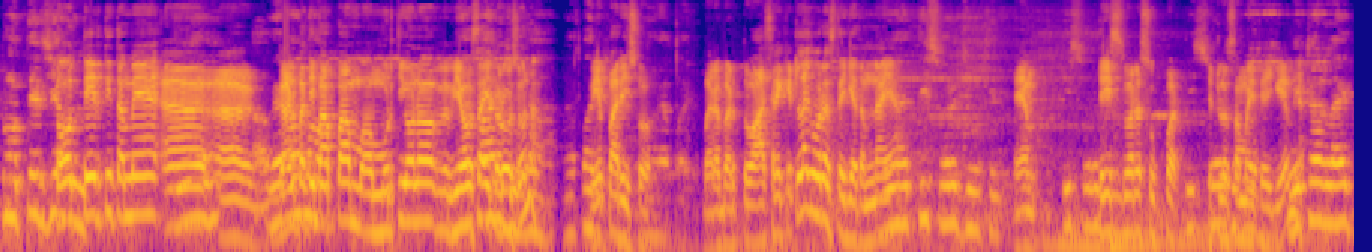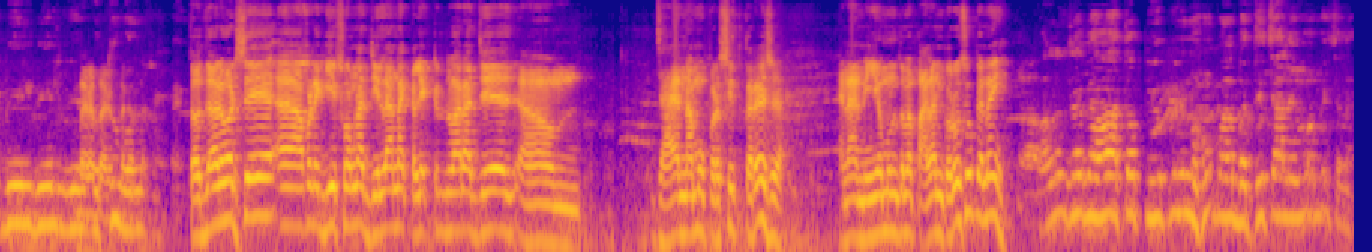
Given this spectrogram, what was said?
તોતેરથી તોતેરથી તમે ગણપતિ બાપા મૂર્તિઓનો વ્યવસાય કરો છો ને? વેપારી. છો બરાબર. તો આશરે કેટલાક વર્ષ થઈ ગયા તમને અહીંયા? ત્રીસ વર્ષ જેવું છે. એમ. ત્રીસ વર્ષ ઉપર. એટલો સમય થઈ ગયો મીટર લાઇટ બિલ બિલ બરાબર. તો દર વર્ષે આપણે ગીર સોમનાથ જિલ્લાના કલેક્ટર દ્વારા જે જાહેરનામું પ્રસિદ્ધ કરે છે એના નિયમોનું તમે પાલન કરો છો કે નહીં? પાલન સાહેબ હા તો પીઓપી હું બધી ચાલે એવું અમે ચલાય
